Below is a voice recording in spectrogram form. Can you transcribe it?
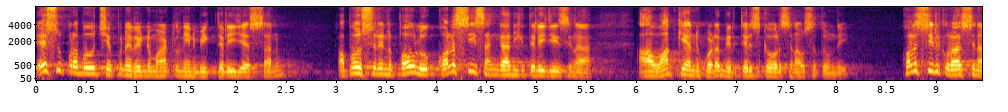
Yesu ప్రభువు చెప్పిన రెండు మాటలు నేను మీకు తెలియజేస్తాను. అపోసరైన పౌలు కొలసీ సంఘానికి తెలియజేసిన ఆ వాక్యాన్ని కూడా మీరు తెలుసుకోవాల్సిన అవసరం ఉంది. కొలసీలకు రాసిన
